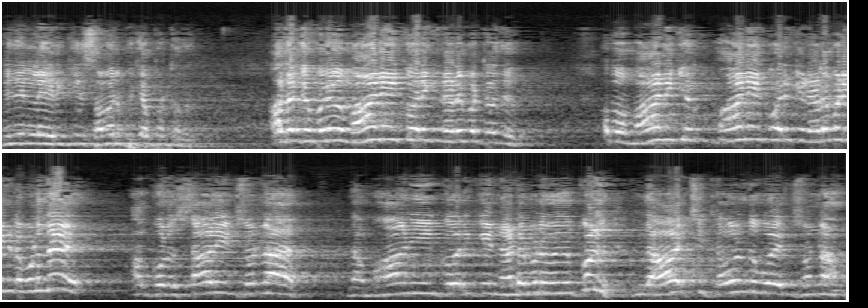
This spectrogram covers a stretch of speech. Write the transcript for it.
நிதிநிலை அறிக்கை சமர்ப்பிக்கப்பட்டது. அதற்கு பிறகு மானிய கோரிக்கை நடைபெற்றது. அப்ப மானிய மானிய கோரிக்கை நடைபெறுகின்ற பொழுது அப்பொழுது ஸ்டாலின் சொன்னார் இந்த மானிய கோரிக்கை நடைபெறுவதற்குள் இந்த ஆட்சி கவர்ந்து போயிருக்கு சொன்னான்.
